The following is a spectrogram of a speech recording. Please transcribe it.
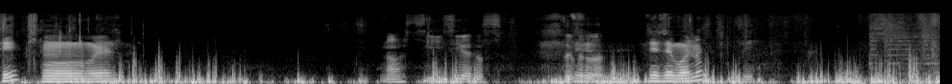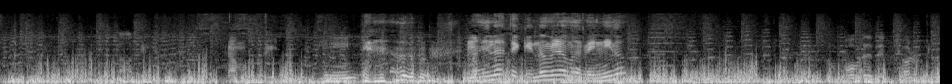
¿Sí? O es. No, sí, sí, eso es de verdad. ¿Sí es de bueno? Sí. No, sí. Buscamos ahorita. Sí. Imagínate que no hubiéramos venido. Pobre del cholo que se.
